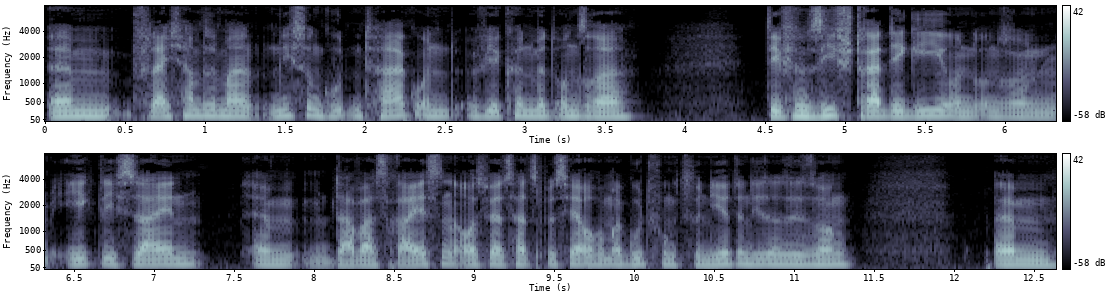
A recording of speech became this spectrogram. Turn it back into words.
Ähm, vielleicht haben sie mal nicht so einen guten Tag und wir können mit unserer Defensivstrategie und unserem Ekligsein ähm, da was reißen. Auswärts hat es bisher auch immer gut funktioniert in dieser Saison. Ähm,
